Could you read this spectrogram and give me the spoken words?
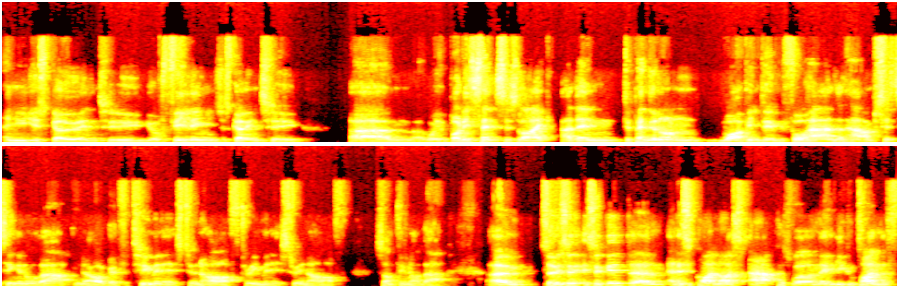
and you just go into your feeling, you just go into um, what your body sense is like. And then depending on what I've been doing beforehand and how I'm sitting and all that, you know, I'll go for two minutes, two and a half, three minutes, three and a half, something like that. Um, so it's a, it's a good, um, and it's a quite a nice app as well. And they, you can find the,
